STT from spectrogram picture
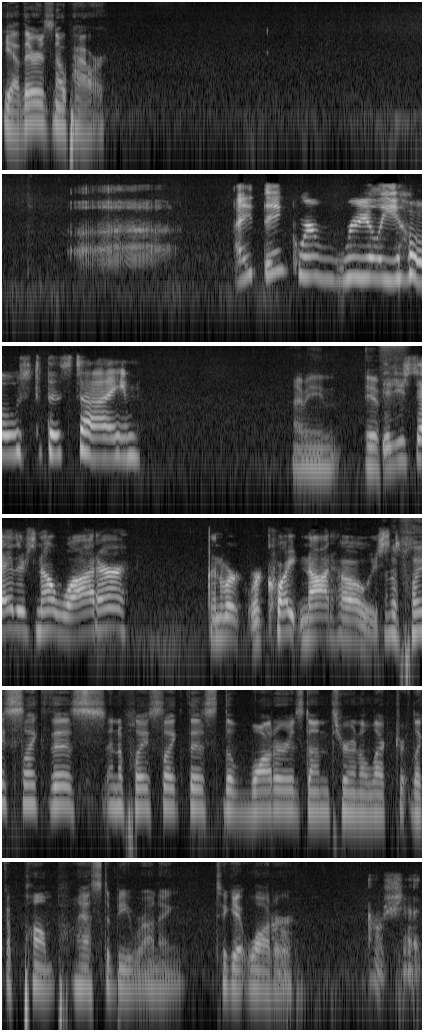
Yeah, there is no power. Uh, I think we're really host this time. I mean, if Did you say there's no water? And we're we're quite not hosed. In hosed. a place like this, in a place like this, the water is done through an electric, like a pump has to be running to get water. Oh shit.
